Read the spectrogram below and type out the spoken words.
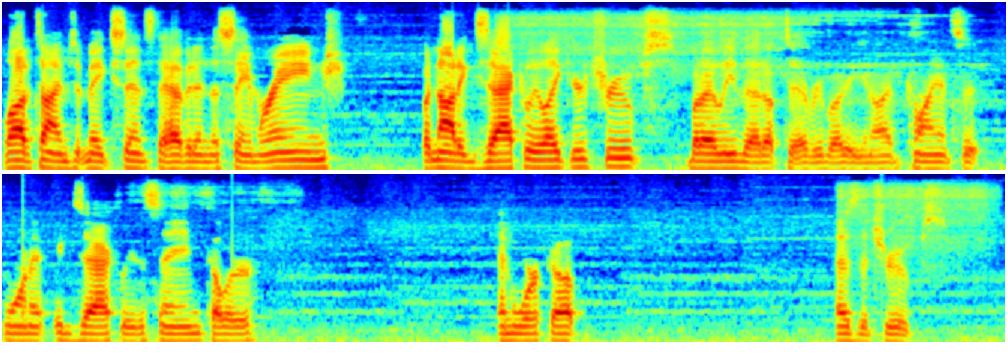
A lot of times it makes sense to have it in the same range, but not exactly like your troops. But I leave that up to everybody. You know, I have clients that want it exactly the same color and work up as the troops.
